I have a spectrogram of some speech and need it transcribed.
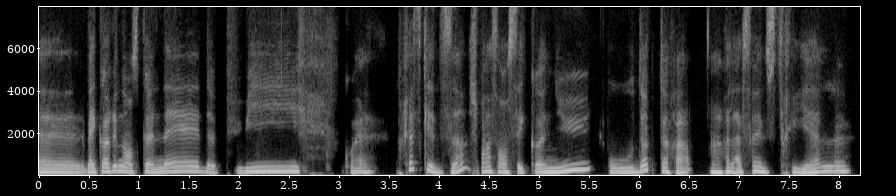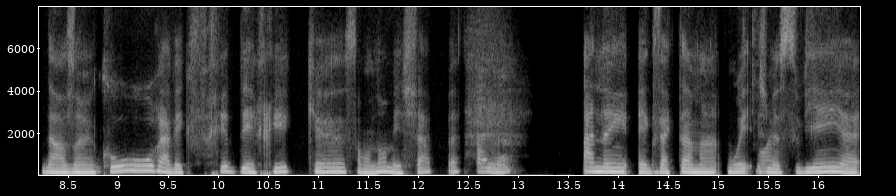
Euh, ben Corinne, on se connaît depuis quoi? Presque dix ans, je pense, on s'est connus au doctorat en relations industrielles dans un cours avec Frédéric, son nom m'échappe. Anna. Anna, exactement. Oui, je me souviens euh,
